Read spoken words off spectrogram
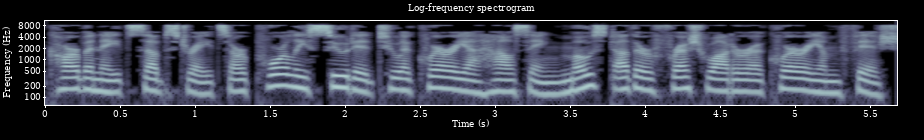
carbonate substrates are poorly suited to aquaria housing most other freshwater aquarium fish,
